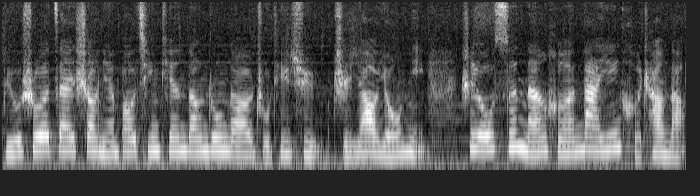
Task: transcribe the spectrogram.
比如说，在《少年包青天》当中的主题曲《只要有你》是由孙楠和那英合唱的，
